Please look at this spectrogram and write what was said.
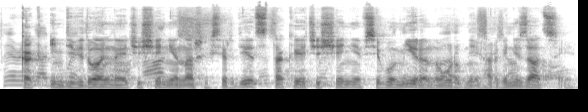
как индивидуальное очищение наших сердец, так и очищение всего мира на уровне организации.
